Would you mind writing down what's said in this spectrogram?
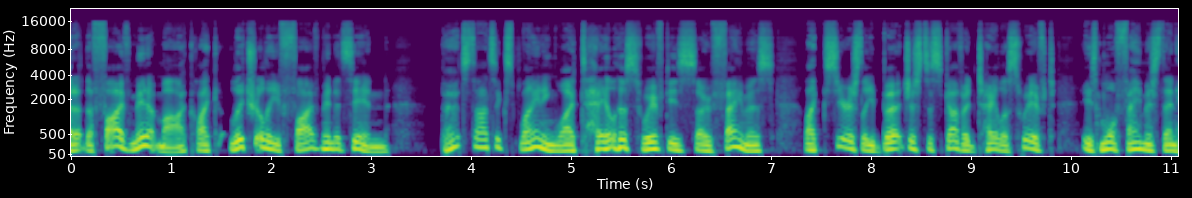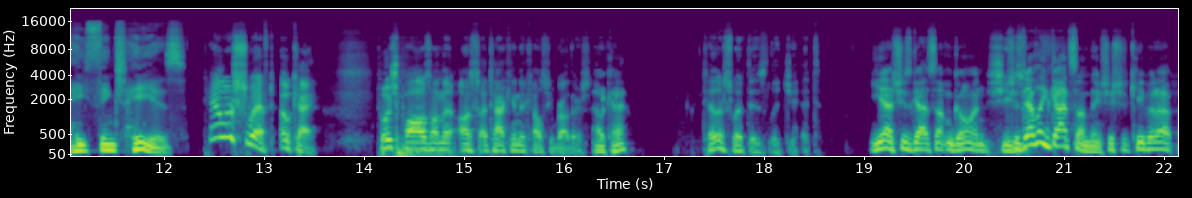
that at the five minute mark, like literally five minutes in, Bert starts explaining why Taylor Swift is so famous. Like, seriously, Bert just discovered Taylor Swift is more famous than he thinks he is. Taylor Swift. Okay. Push pause on the us attacking the Kelce brothers. Okay. Taylor Swift is legit. Yeah, she's got something going. She's, She's- definitely got something. She should keep it up.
